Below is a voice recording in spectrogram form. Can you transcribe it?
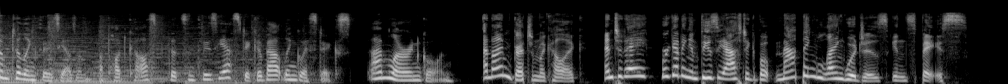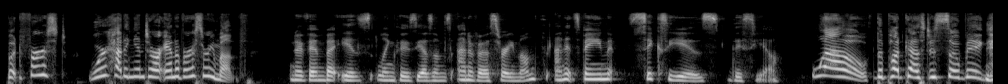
Welcome to Lingthusiasm, a podcast that's enthusiastic about linguistics. I'm Lauren Gawne. And I'm Gretchen McCulloch. And today, we're getting enthusiastic about mapping languages in space. But first, we're heading into our anniversary month. November is Lingthusiasm's anniversary month, and it's been six years this year. Wow, the podcast is so big.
